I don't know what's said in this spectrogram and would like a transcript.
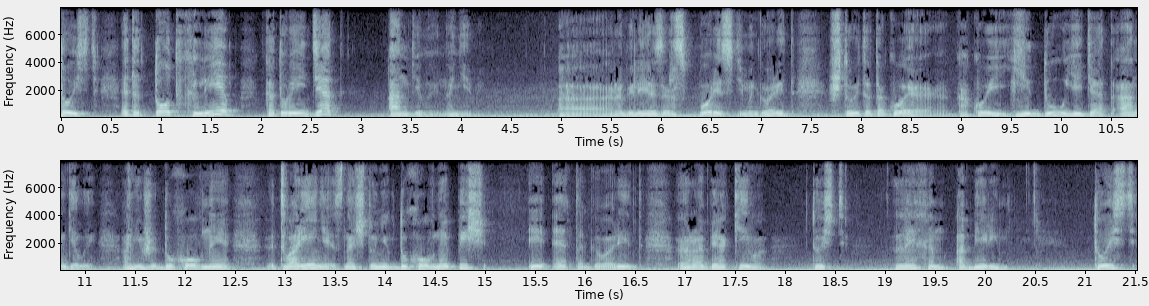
то есть это тот хлеб, который едят ангелы на небе. А Рабелиезер спорит с ним и говорит, что это такое, какую еду едят ангелы. Они же духовные творения, значит, у них духовная пища. И это говорит Раби Акива, то есть лехем аберим, то есть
